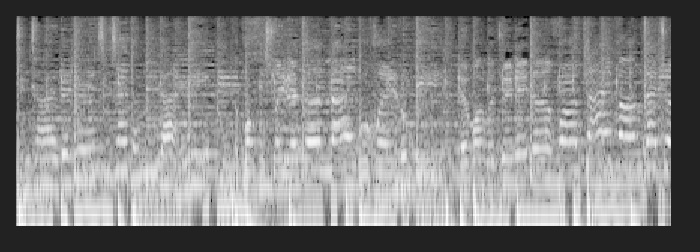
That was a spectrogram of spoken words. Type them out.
精彩的日子在等待你。光阴岁月的来不会容易，别忘了最美的花开放在春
